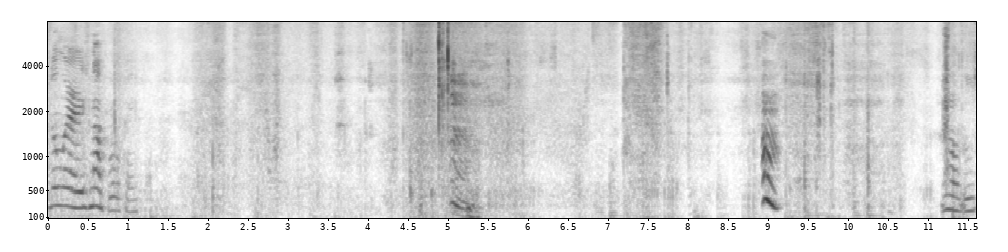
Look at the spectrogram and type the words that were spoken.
Don't worry, it's not broken. Mm. Holy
